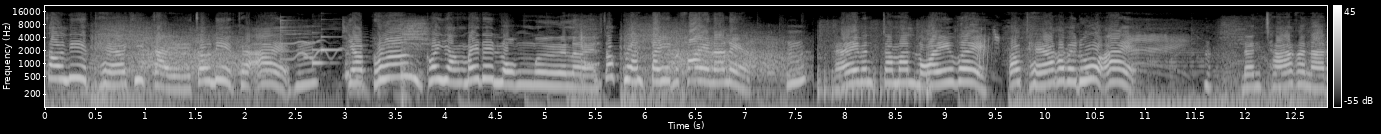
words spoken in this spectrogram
เจ้ารีบแพ้ขี้ไก่ เจ้ารีบแพ้ไอ้หึอย่าเพิ่งเขายังไม่ได้ลงมือเลย เจ้ากวนตีนค่อยนะเนี่ยหึไอ้มันจะมาลอยเว้ยเราแถเข้าไปดูไอ้ เดินช้าขนาด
